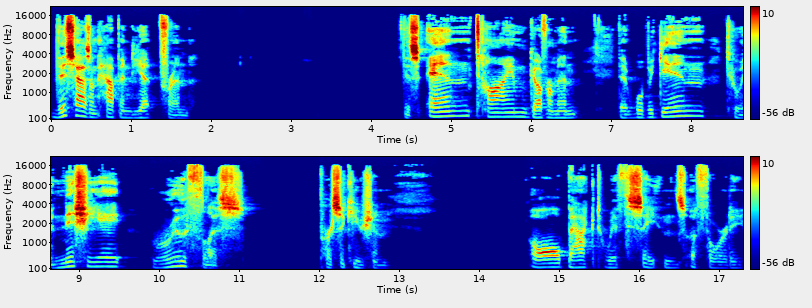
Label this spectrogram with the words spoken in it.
This hasn't happened yet, friend this end time government that will begin to initiate ruthless persecution, all backed with Satan's authority.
